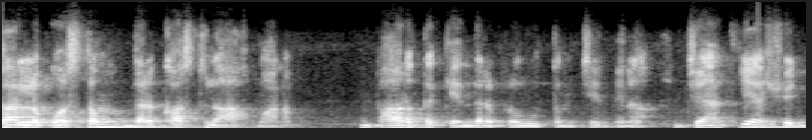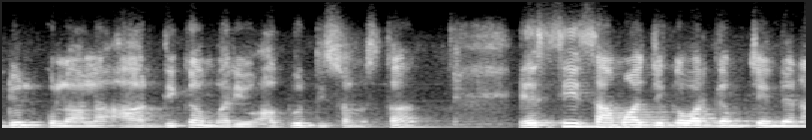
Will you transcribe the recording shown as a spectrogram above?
కార్ల కోసం దరఖాస్తుల ఆహ్వానం. భారత కేంద్ర ప్రభుత్వం చెందిన జాతీయ షెడ్యూల్ కులాల ఆర్థిక మరియు అభివృద్ధి సంస్థ ఎస్సీ సామాజిక వర్గం చెందిన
